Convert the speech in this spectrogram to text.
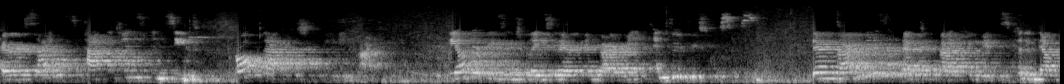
parasites, pathogens, and seeds all factors in bee decline. The other reasons relate to their environment and food resources. Their environment is affected by humans cutting down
